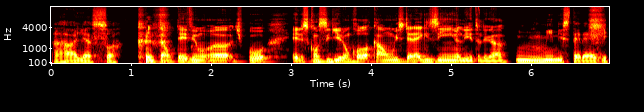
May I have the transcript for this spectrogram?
Ah, olha só. Então teve um, uh, tipo, eles conseguiram colocar um easter eggzinho ali, tá ligado? Um mini easter egg.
